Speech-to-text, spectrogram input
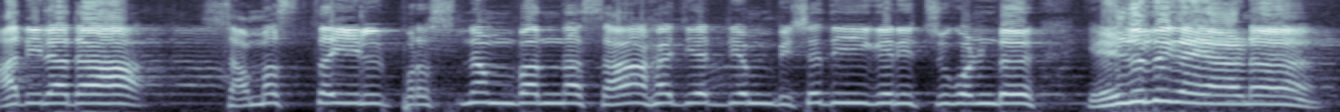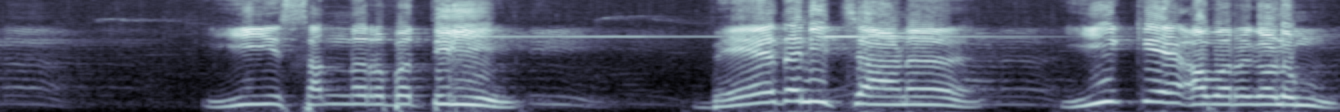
അതിലതാ സമസ്തയിൽ പ്രശ്നം വന്ന സാഹചര്യം വിശദീകരിച്ചുകൊണ്ട് എഴുതുകയാണ്. ഈ സന്ദർഭത്തിൽ വേദനിച്ചാണ് ഇ കെ അവറുകളും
